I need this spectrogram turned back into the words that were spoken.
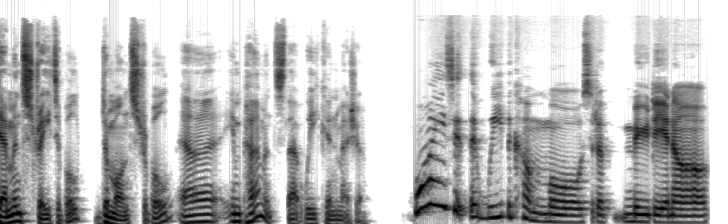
demonstrable, demonstrable uh, impairments that we can measure why is it that we become more sort of moody and our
